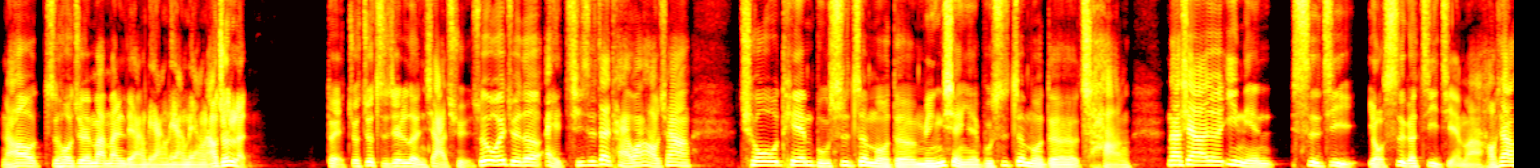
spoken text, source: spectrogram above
然后之后就会慢慢凉、凉、凉、凉，然后就冷。对，就就直接冷下去。所以我会觉得，哎，其实，在台湾好像秋天不是这么的明显，也不是这么的长。那现在就一年四季有四个季节嘛，好像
